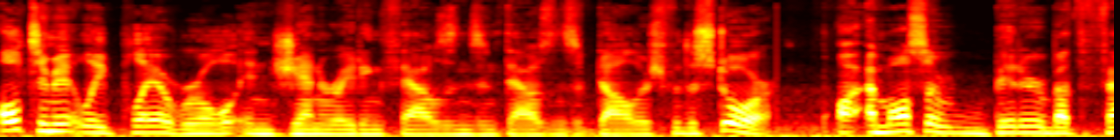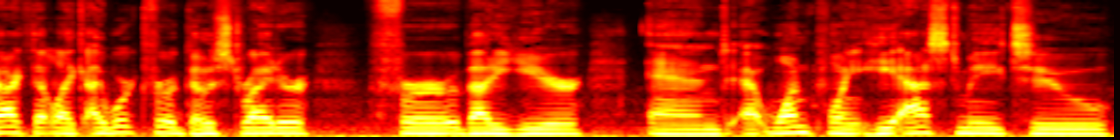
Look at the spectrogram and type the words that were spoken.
ultimately play a role in generating thousands and thousands of dollars for the store. I'm also bitter about the fact that like I worked for a ghostwriter for about a year and at one point he asked me to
